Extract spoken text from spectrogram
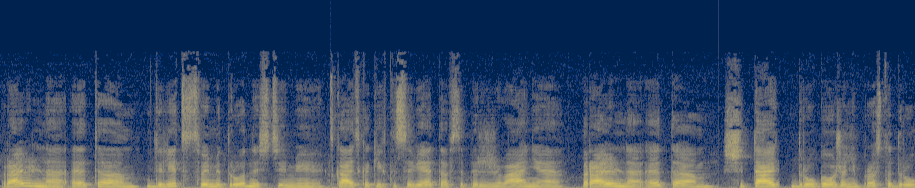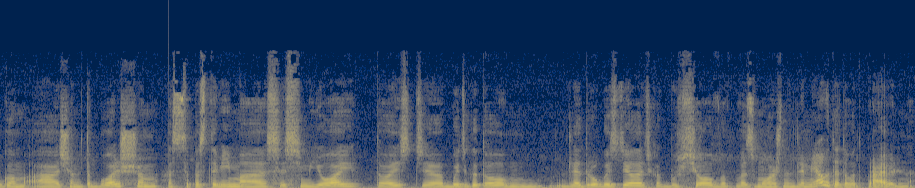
правильно — это делиться своими трудностями, искать каких-то советов, сопереживания. Правильно — это считать друга уже не просто другом, а чем-то большим, сопоставимо со семьей, то есть э, быть готовым для друга сделать как бы все возможно. Для меня вот это вот правильно.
